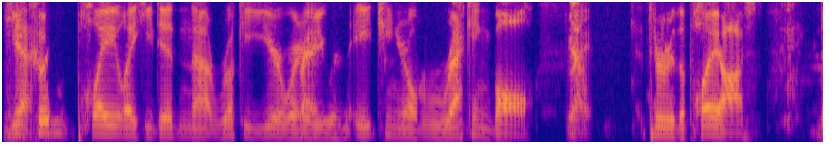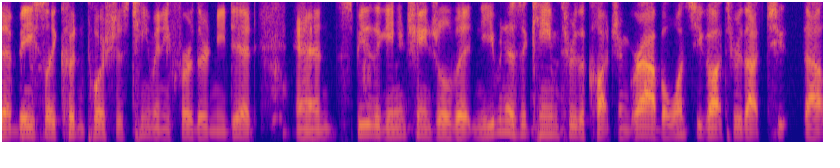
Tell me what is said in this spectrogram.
He Yeah. couldn't play like he did in that rookie year where Right. he was an 18 year old wrecking ball right? through the playoffs that basically couldn't push his team any further than he did. And speed of the game changed a little bit. And even as it came through the clutch and grab, but once you got through that two, that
